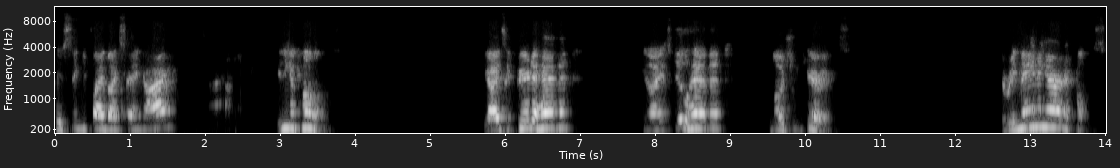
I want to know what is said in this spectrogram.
please signify by saying aye. Any opposed? You guys appear to have it. You guys do have it. Motion carries. The remaining articles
